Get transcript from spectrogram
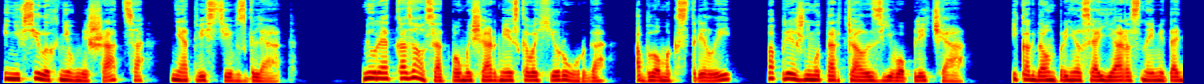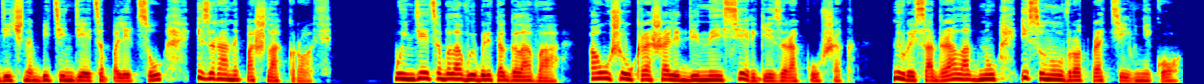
и не в силах ни вмешаться, ни отвести взгляд. Мюррей отказался от помощи армейского хирурга. Обломок стрелы по-прежнему торчал из его плеча. И когда он принялся яростно и методично бить индейца по лицу, из раны пошла кровь. У индейца была выбрита голова, а уши украшали длинные серьги из ракушек. Мюррей содрал одну и сунул в рот противнику.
